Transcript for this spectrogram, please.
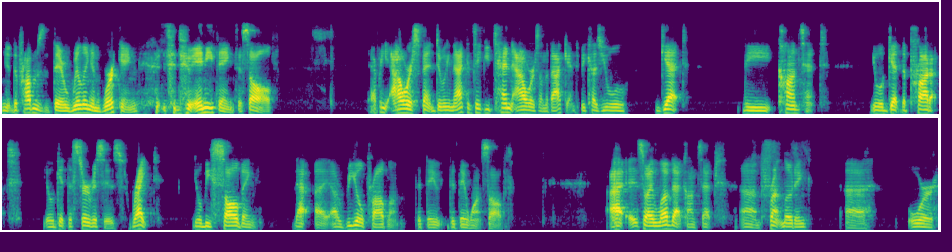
you know, the problems that they're willing and working to do anything to solve. Every hour spent doing that can save you 10 hours on the back end because you will get the content, you will get the product You'll get the services right. You'll be solving that a, a real problem that they that they want solved. I, so I love that concept, um, front loading uh, or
